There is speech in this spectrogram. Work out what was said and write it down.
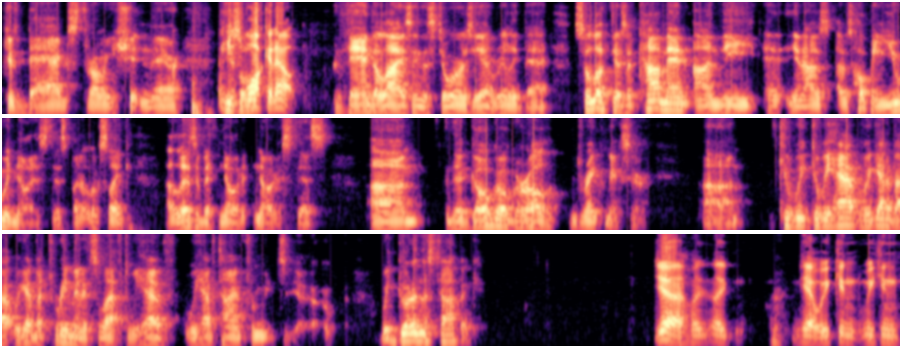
just bags, throwing shit in there, And just walking out. vandalizing the stores. Yeah, really bad. So look, there's a comment on the, you know, I was, I was hoping you would notice this, but it looks like Elizabeth not- noticed this. Um, the Go Go Girl drink mixer. Um, can we? Do we have? We got about we got about three minutes left. Do we have we have time for me? To, are we good on this topic? Yeah, like yeah, we can we can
